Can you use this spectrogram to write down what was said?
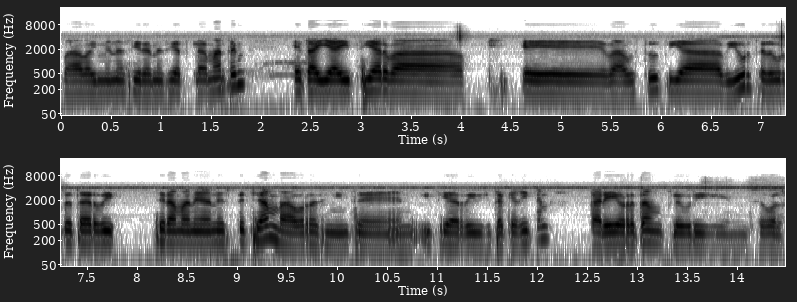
ba, baimena ziren ez ematen, eta ia itziar, ba, e, ba, ustut, ia bi urte, edo urte eta erdi zera manean espetxean, ba, horrez nintzen itziarri bizitak egiten, kare horretan fleurin zegoela.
